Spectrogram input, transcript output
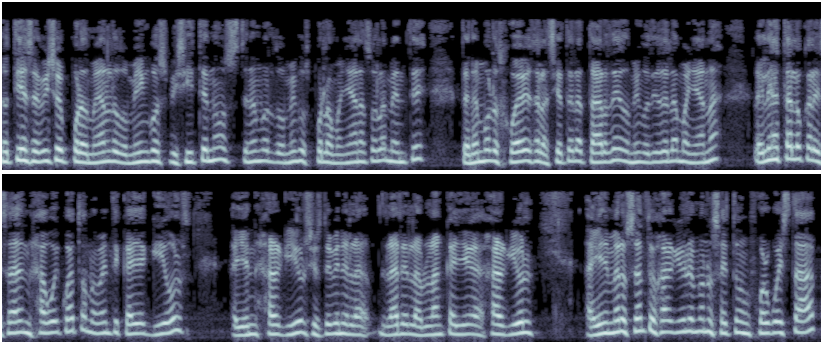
no tiene servicio por la mañana los domingos, visítenos. Tenemos los domingos por la mañana solamente. Tenemos los jueves a las 7 de la tarde, domingo 10 de la mañana. La iglesia está localizada en Highway 490, calle Gills, ahí en Hargill. Si usted viene del área de La Blanca, llega a Hargill. Ahí en el mero centro de Hargill, hermanos, hay un four-way stop.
